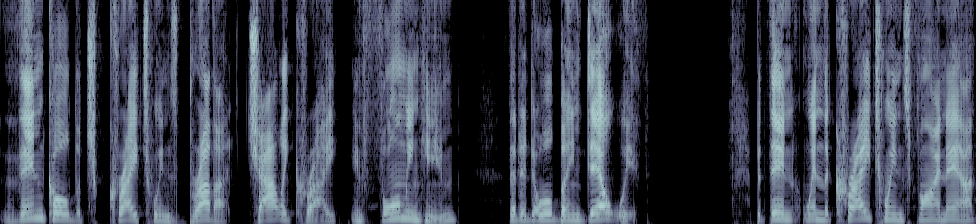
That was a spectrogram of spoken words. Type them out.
then called the Kray twins' brother, Charlie Kray, informing him that had all been dealt with. But then, when the Kray twins find out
